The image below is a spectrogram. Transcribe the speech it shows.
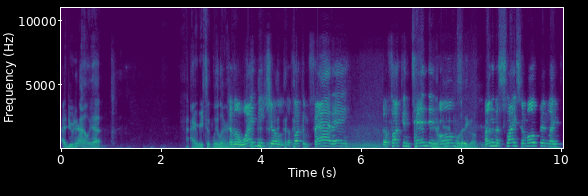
I do now, yeah. I recently learned. To the white meat shows, the fucking fat, eh? The fucking tendon, Yeah, yeah. Holmes. Well, there you go. I'm gonna slice him open like,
